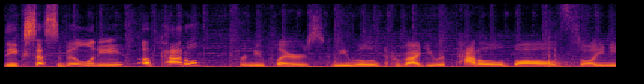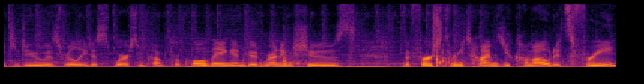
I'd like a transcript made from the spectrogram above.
the accessibility of paddle? For new players, we will provide you with paddle balls. So all you need to do is really just wear some comfortable clothing and good running shoes. The first three times you come out, it's free.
